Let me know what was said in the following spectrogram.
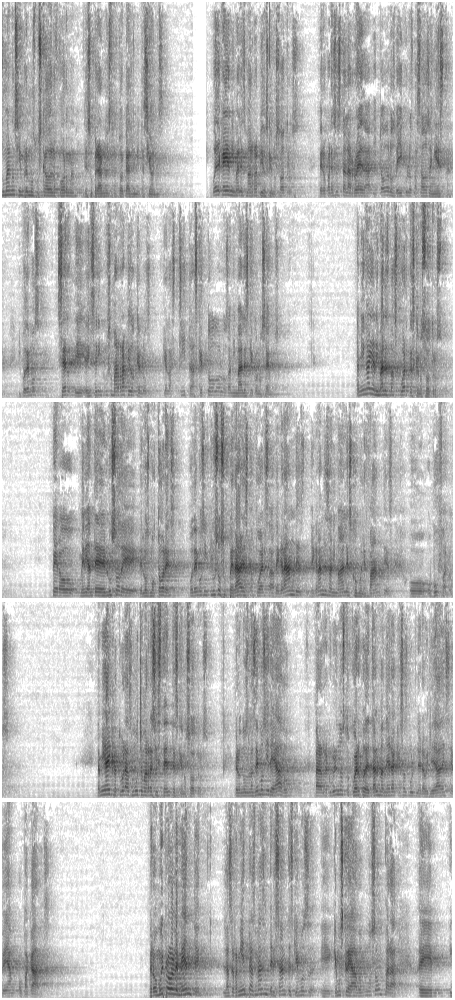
Los humanos siempre hemos buscado la forma de superar nuestras propias limitaciones. Puede que haya animales más rápidos que nosotros, pero para eso está la rueda y todos los vehículos basados en esta. Y podemos ser, eh, ser incluso más rápido que, los, que las chitas, que todos los animales que conocemos. También hay animales más fuertes que nosotros, pero mediante el uso de, los motores podemos incluso superar esta fuerza de grandes, de grandes animales como elefantes o búfalos. También hay criaturas mucho más resistentes que nosotros, pero nos las hemos ideado para recubrir nuestro cuerpo de tal manera que esas vulnerabilidades se vean opacadas. Pero muy probablemente las herramientas más interesantes que hemos, eh, que hemos creado no son para eh,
